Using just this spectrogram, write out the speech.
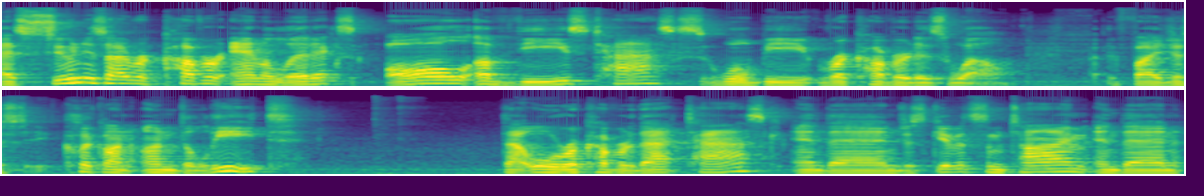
As soon as I recover analytics, all of these tasks will be recovered as well. If I just click on undelete, that will recover that task and then just give it some time and then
